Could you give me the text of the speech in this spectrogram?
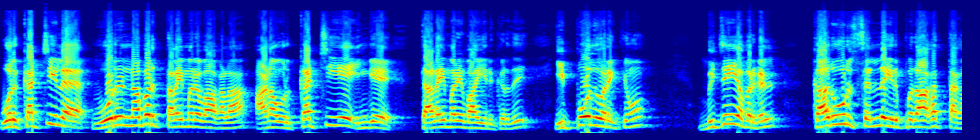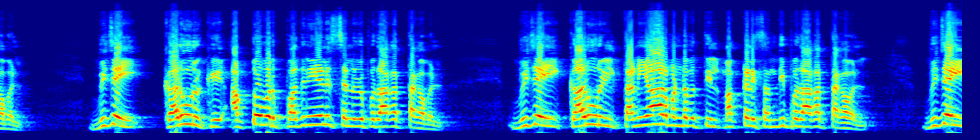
ஒரு கட்சியில் ஒரு நபர் தலைமறைவாகலாம் ஆனால் ஒரு கட்சியே இங்கே தலைமறைவாகி இருக்கிறது இப்போது வரைக்கும் விஜய் அவர்கள் கரூர் செல்ல இருப்பதாக தகவல். விஜய் கரூருக்கு அக்டோபர் பதினேழு செல்ல இருப்பதாக தகவல். விஜய் கரூரில் தனியார் மண்டபத்தில் மக்களை சந்திப்பதாக தகவல். விஜய்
